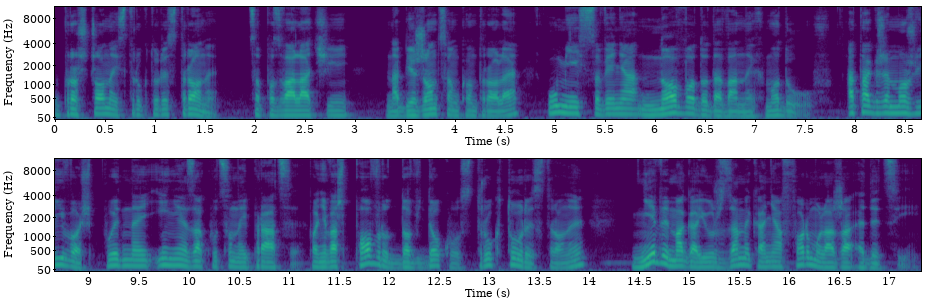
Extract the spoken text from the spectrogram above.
uproszczonej struktury strony, co pozwala Ci na bieżącą kontrolę umiejscowienia nowo dodawanych modułów, a także możliwość płynnej i niezakłóconej pracy, ponieważ powrót do widoku struktury strony nie wymaga już zamykania formularza edycji.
